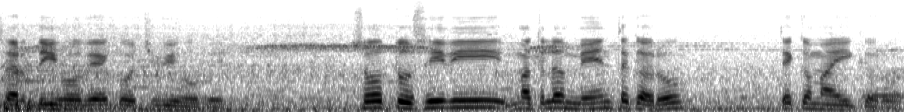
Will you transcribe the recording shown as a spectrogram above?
ਸਰਦੀ ਹੋਵੇ ਕੁਝ ਵੀ ਹੋਵੇ। ਸੋ ਤੁਸੀਂ ਵੀ ਮਤਲਬ ਮਿਹਨਤ ਕਰੋ ਤੇ ਕਮਾਈ ਕਰੋ।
